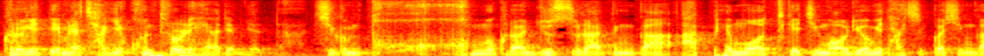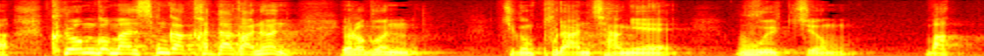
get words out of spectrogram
그러기 때문에 자기 컨트롤을 해야 됩니다. 지금 너무 그런 뉴스라든가 앞에 뭐 어떻게 지금 어려움이 닥칠 것인가 그런 것만 생각하다가는 여러분 지금 불안, 장애, 우울증 막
